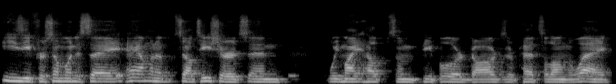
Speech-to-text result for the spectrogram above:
easy for someone to say, Hey, I'm going to sell t-shirts and we might help some people or dogs or pets along the way.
